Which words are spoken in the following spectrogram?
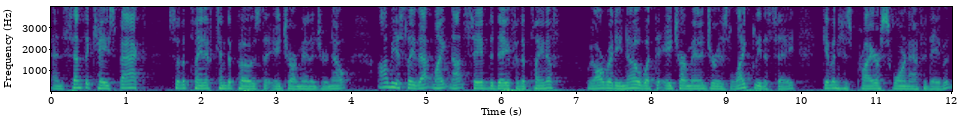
and sent the case back so the plaintiff can depose the HR manager. Now, obviously, that might not save the day for the plaintiff. We already know what the HR manager is likely to say, given his prior sworn affidavit.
